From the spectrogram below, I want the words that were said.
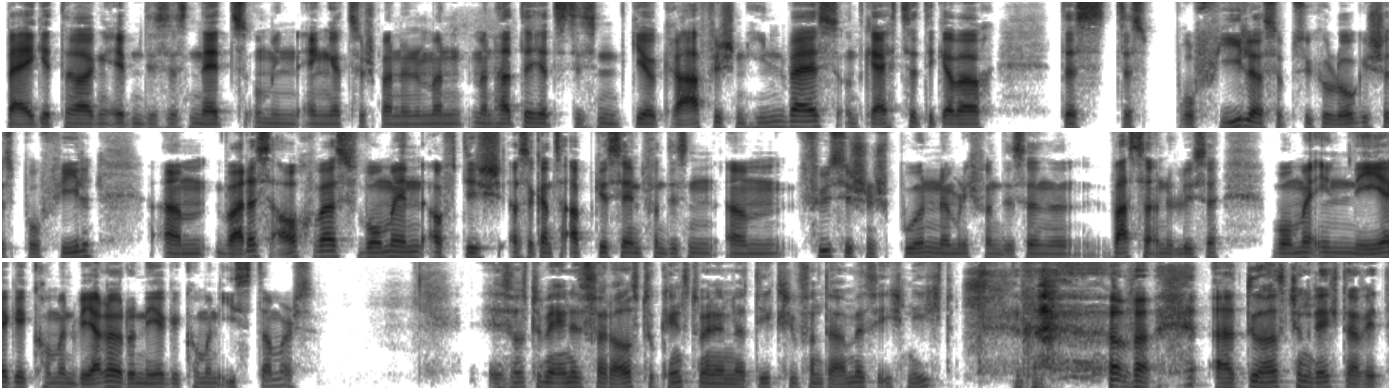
beigetragen, eben dieses Netz, um ihn enger zu spannen? Man, man hatte jetzt diesen geografischen Hinweis und gleichzeitig aber auch das, das Profil, also psychologisches Profil, ähm, war das auch was, wo man auf die, also ganz abgesehen von diesen ähm, physischen Spuren, nämlich von dieser Wasseranalyse, wo man ihm näher gekommen wäre oder näher gekommen ist damals? Es hast du mir eines voraus, du kennst meinen Artikel von damals, ich nicht. Aber äh, du hast schon recht, David.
